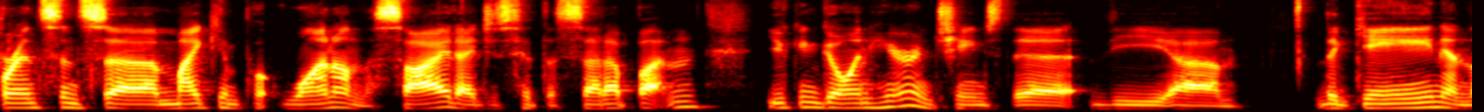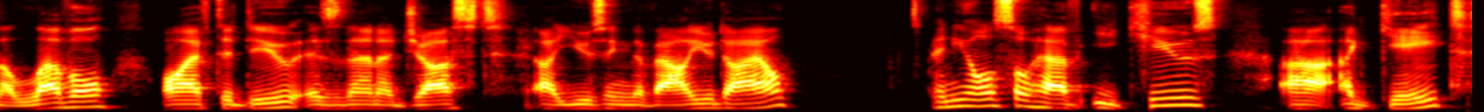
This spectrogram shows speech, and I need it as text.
For instance, uh, mic input one on the side, I just hit the setup button. You can go in here and change the, the, um, the gain and the level. All I have to do is then adjust uh, using the value dial. And you also have EQs, uh, a gate,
